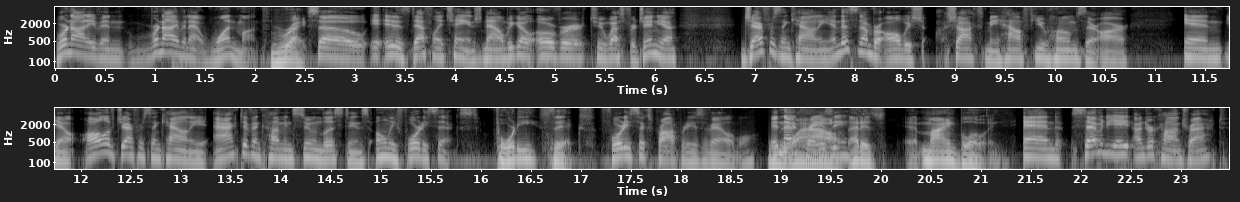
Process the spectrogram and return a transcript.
We're not even we're not even at one month. Right. So it, it has definitely changed. Now we go over to West Virginia, Jefferson County, and this number always sh- shocks me how few homes there are. In you know all of Jefferson County, active and coming soon listings only 46. 46. 46 properties available. Isn't that wow, crazy? That is uh, mind blowing. and 78 under contract.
